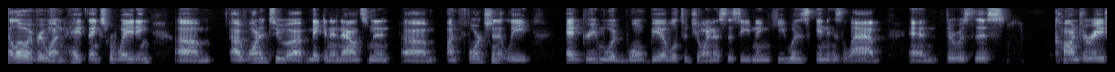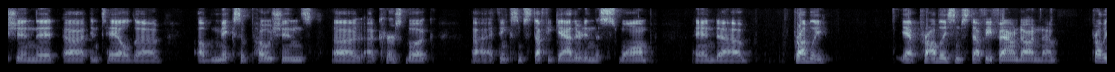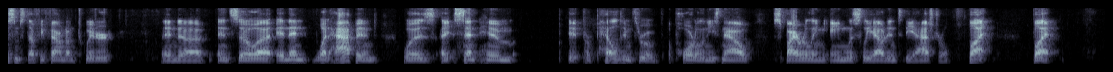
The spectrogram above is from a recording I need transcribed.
Hello, everyone. Hey, thanks for waiting. Um, I wanted to uh, make an announcement. Um, unfortunately, Ed Greenwood won't be able to join us this evening. He was in his lab, and there was this conjuration that uh, entailed uh, a mix of potions, uh, a curse book, uh, I think some stuff he gathered in the swamp, and uh, probably, yeah, probably some stuff he found on, um, probably some stuff he found on Twitter and uh, and so uh, and then what happened was it sent him, it propelled him through a, a, portal, and he's now spiraling aimlessly out into the astral. But but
